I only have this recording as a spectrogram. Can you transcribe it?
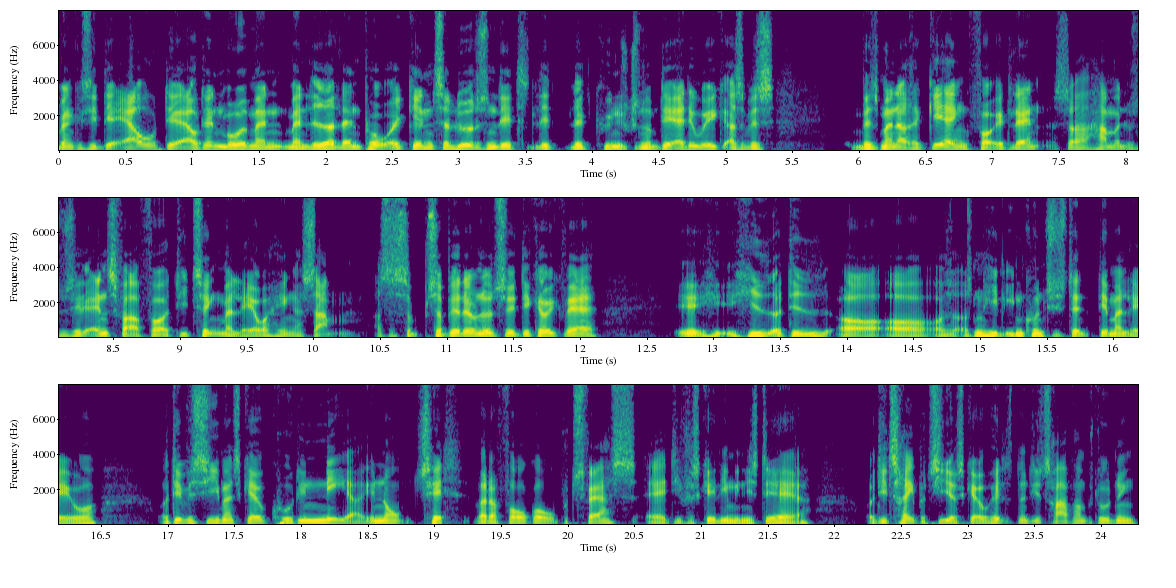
man kan sige, det er jo, det er jo den måde, man, man leder et land på. Og igen, så lyder det sådan lidt, lidt, lidt kynisk, men det er det jo ikke. Altså, hvis, hvis man er regering for et land, så har man jo sådan set ansvar for, at de ting, man laver, hænger sammen. Altså, så, så bliver det jo nødt til, det kan jo ikke være øh, hid og did og, og, og, og sådan helt inkonsistent, det man laver. Og det vil sige, at man skal jo koordinere enormt tæt, hvad der foregår på tværs af de forskellige ministerier. Og de tre partier skal jo helst, når de træffer en beslutning,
